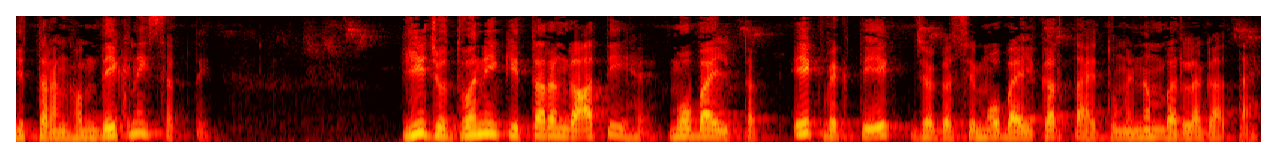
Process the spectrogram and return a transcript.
ये तरंग हम देख नहीं सकते। ये जो ध्वनि की तरंग आती है मोबाइल तक, एक व्यक्ति एक जगह से मोबाइल करता है, तुम्हें नंबर लगाता है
